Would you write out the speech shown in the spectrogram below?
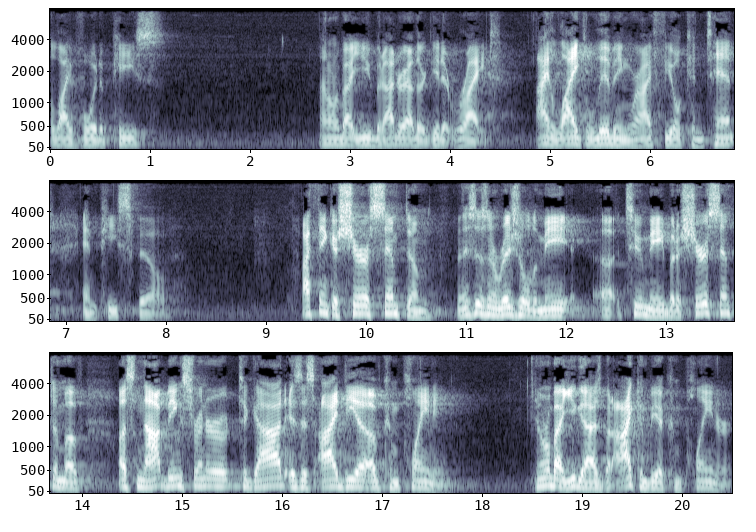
a life void of peace. I don't know about you, but I'd rather get it right. I like living where I feel content and peace filled. I think a sure symptom, and this isn't original to me, uh, to me, but a sure symptom of us not being surrendered to God is this idea of complaining. I don't know about you guys, but I can be a complainer.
